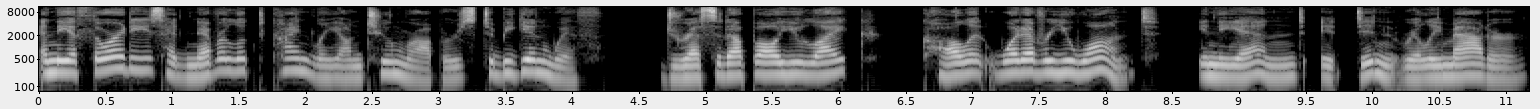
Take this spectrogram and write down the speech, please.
and the authorities had never looked kindly on tomb robbers to begin with. Dress it up all you like, call it whatever you want. In the end, it didn't really matter.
